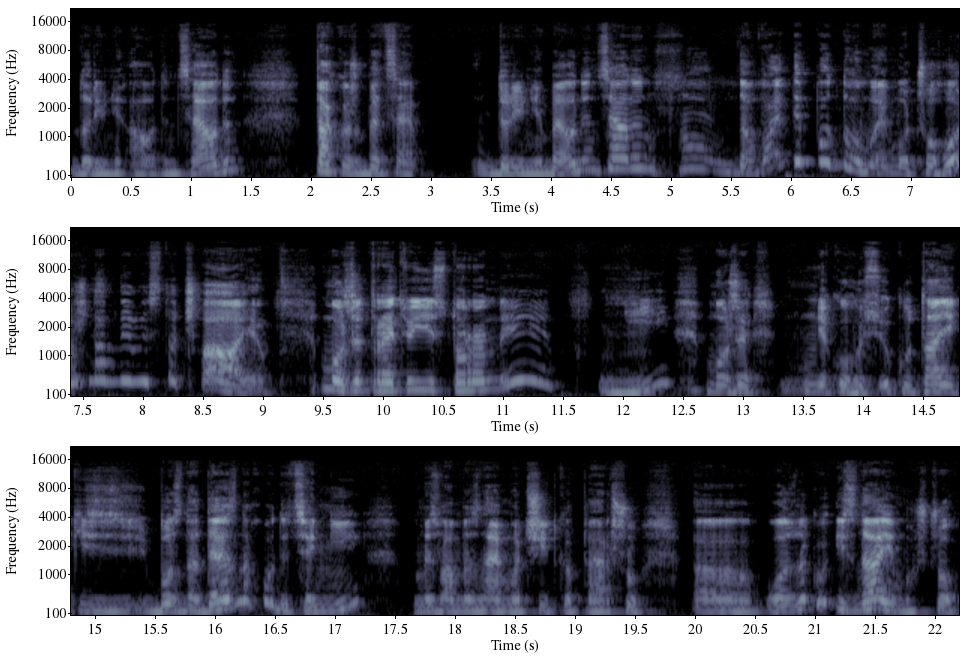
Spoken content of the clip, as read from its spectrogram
дорівнює А1, С1. Також БЦ дорівнює Б1, С1. Хм, давайте подумаємо, чого ж нам не вистачає. Може, третьої сторони? Ні. Може, якогось кута, якийсь бозна де знаходиться? Ні. Ми з вами знаємо чітко першу е, ознаку і знаємо, що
